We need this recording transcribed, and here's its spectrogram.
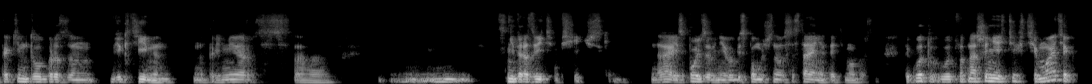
каким-то образом виктимен, например, с, э, с недоразвитием психическим, да, использование его беспомощного состояния таким образом. Так вот, вот в отношении этих тематик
